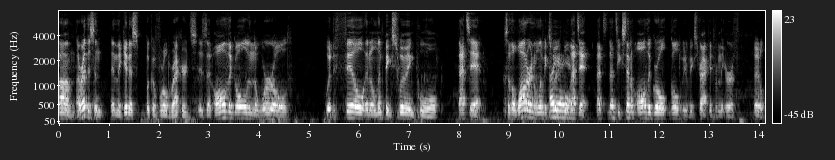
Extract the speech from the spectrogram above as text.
um, I read this in, in the Guinness Book of World Records is that all the gold in the world would fill an Olympic swimming pool. That's it. So the water in an Olympic Oh, swimming yeah, pool. yeah. That's it. That's that's the extent of all the gold, gold we've extracted from the earth. Total.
